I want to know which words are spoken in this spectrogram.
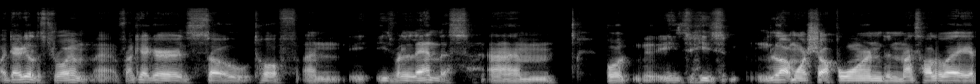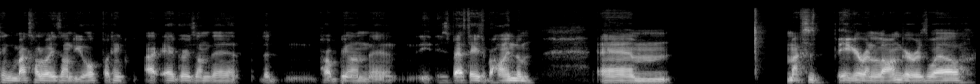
I doubt he'll destroy him. Uh, Frank Edgar is so tough and he, he's relentless. Um, but he's he's a lot more shop worn than Max Holloway. I think Max Holloway is on the up. I think Edgar's on the the probably on the his best days are behind him. Um, Max is bigger and longer as well.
